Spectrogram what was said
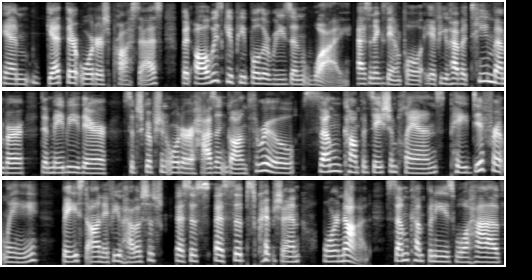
and get their orders processed, but always give people the reason why. As an example, if you have a team member that maybe their subscription order hasn't gone through, some compensation plans pay differently based on if you have a, a, a subscription or not. Some companies will have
